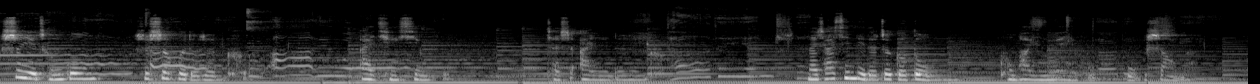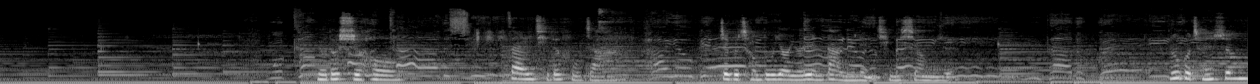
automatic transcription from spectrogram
事业成功是社会的认可，爱情幸福才是爱人的认可。奶茶心里的这个洞。恐怕永远也补补不上了。有的时候，在一起的复杂，这个程度要远远大于两情相悦。如果陈升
